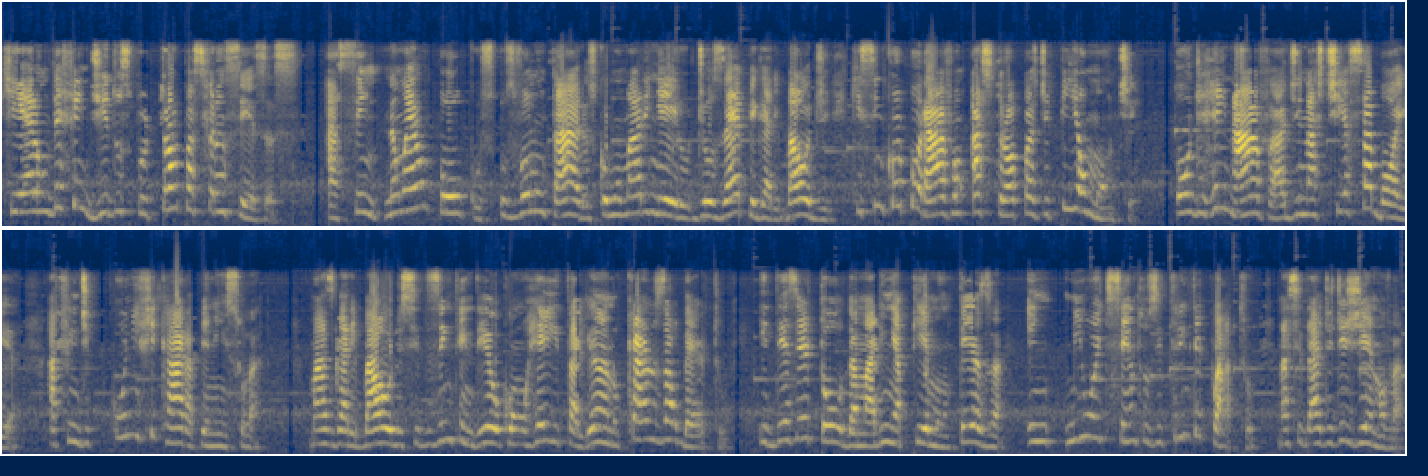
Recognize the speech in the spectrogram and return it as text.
que eram defendidos por tropas francesas. Assim, não eram poucos os voluntários, como o marinheiro Giuseppe Garibaldi, que se incorporavam às tropas de Piemonte, onde reinava a dinastia Saboia, a fim de unificar a península. Mas Garibaldi se desentendeu com o rei italiano Carlos Alberto e desertou da marinha piemontesa em 1834, na cidade de Gênova,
